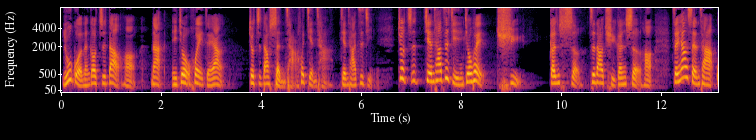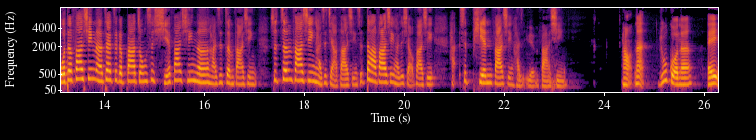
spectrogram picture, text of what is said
如果能够知道哈，那你就会怎样？就知道审查，会检查，检查自己，就只检查自己，你就会取跟舍，知道取跟舍哈。怎样审查我的发心呢？在这个八中是邪发心呢，还是正发心？是真发心还是假发心？是大发心还是小发心？还是偏发心还是原发心？好，那如果呢？哎，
